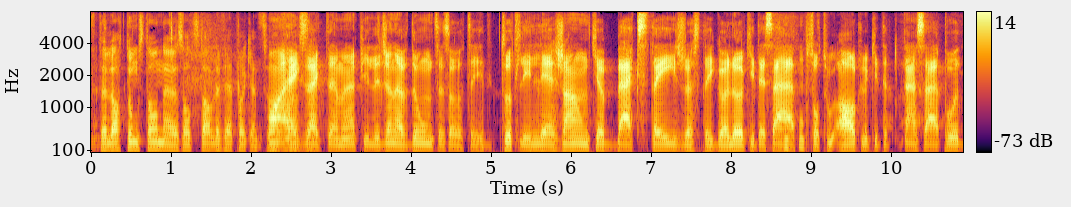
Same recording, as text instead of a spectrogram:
C'était leur tombstone, euh, eux autres, tu relevais pas quand tu Ouais, exactement. Puis Legend of Doom, tu sais ça, toutes les légendes qu'il y a backstage de ces gars-là, qui étaient sa, surtout Hawk, là, qui était tout le temps sa poudre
